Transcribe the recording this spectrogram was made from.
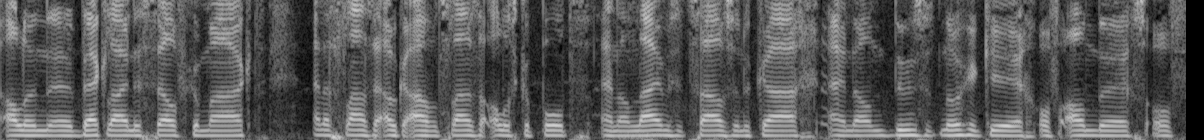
Al hun backline is zelf gemaakt. En dan slaan ze elke avond slaan ze alles kapot. En dan lijmen ze het s'avonds in elkaar. En dan doen ze het nog een keer of anders. Of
